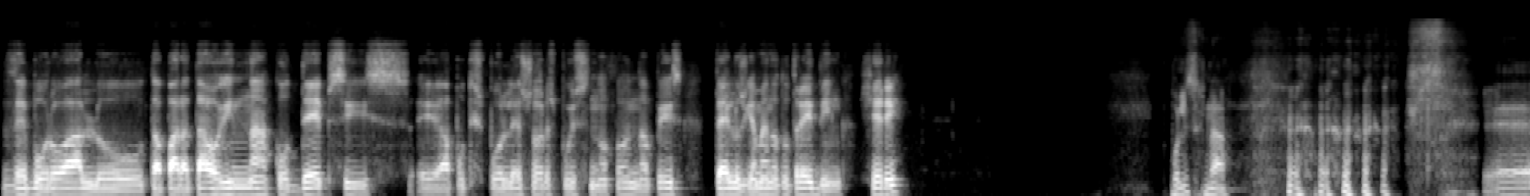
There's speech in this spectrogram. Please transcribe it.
δεν μπορώ άλλο, τα παρατάω ή να κοντέψεις ε, από τις πολλές ώρες που είσαι στην οθόνη να πεις τέλος για μένα το trading. Χέρι. Πολύ συχνά. ε,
